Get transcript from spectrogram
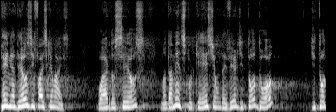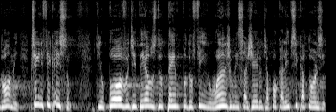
teme a Deus e faz o que mais? Guarda os seus mandamentos, porque este é um dever de todo de todo homem. O que significa isso? Que o povo de Deus do tempo do fim, o anjo mensageiro de Apocalipse 14,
